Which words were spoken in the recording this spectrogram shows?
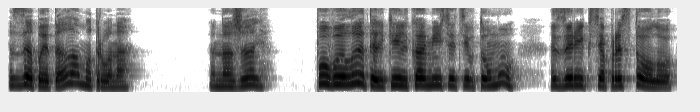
запитала Мотрона. На жаль, повелитель кілька місяців тому зрікся престолу.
